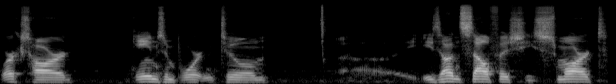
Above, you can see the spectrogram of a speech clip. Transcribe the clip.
Works hard, game's important to him. Uh, he's unselfish, he's smart.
